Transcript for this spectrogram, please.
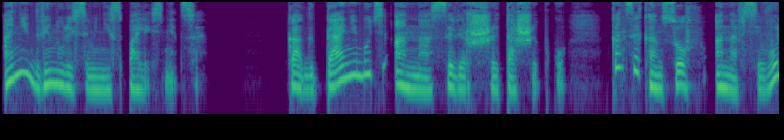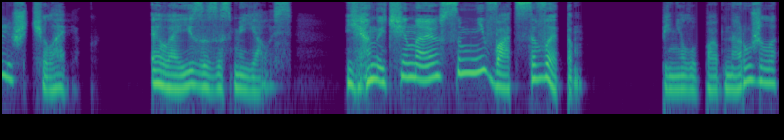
Они двинулись вниз по лестнице. Когда-нибудь она совершит ошибку. В конце концов, она всего лишь человек. Элоиза засмеялась. «Я начинаю сомневаться в этом». Пенелопа обнаружила,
